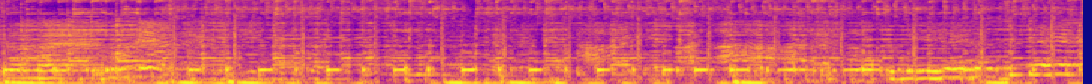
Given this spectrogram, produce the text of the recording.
कमर तूने मेरे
